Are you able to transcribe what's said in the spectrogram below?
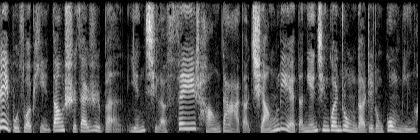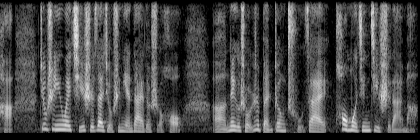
这部作品当时在日本引起了非常大的、强烈的年轻观众的这种共鸣哈，就是因为其实，在九十年代的时候，呃，那个时候日本正处在泡沫经济时代嘛，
